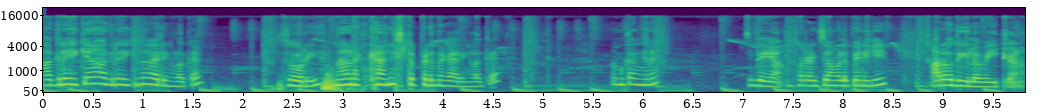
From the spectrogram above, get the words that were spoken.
ആഗ്രഹിക്കാൻ ആഗ്രഹിക്കുന്ന കാര്യങ്ങളൊക്കെ സോറി നടക്കാൻ ഇഷ്ടപ്പെടുന്ന കാര്യങ്ങളൊക്കെ നമുക്കങ്ങനെ ഇത് ചെയ്യാം. ഫോർ എക്സാമ്പിൾ ഇപ്പോൾ എനിക്ക് അറുപത് കിലോ വെയിറ്റ് വേണം.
